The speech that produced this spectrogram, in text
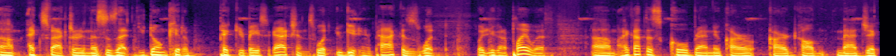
um, X factor in this is that you don't get to pick your basic actions. What you get in your pack is what what you're going to play with. Um, I got this cool brand new car, card called Magic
